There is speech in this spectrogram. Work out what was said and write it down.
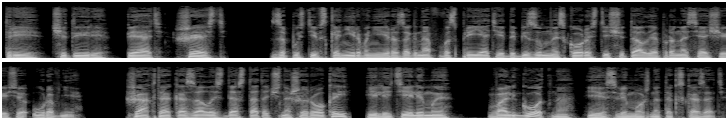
три, четыре, пять, шесть. Запустив сканирование и разогнав восприятие до безумной скорости, считал я проносящиеся уровни. Шахта оказалась достаточно широкой, и летели мы вольготно, если можно так сказать.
